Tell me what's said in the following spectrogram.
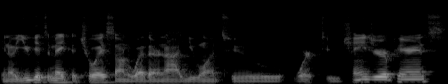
you know, you get to make the choice on whether or not you want to work to change your appearance.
